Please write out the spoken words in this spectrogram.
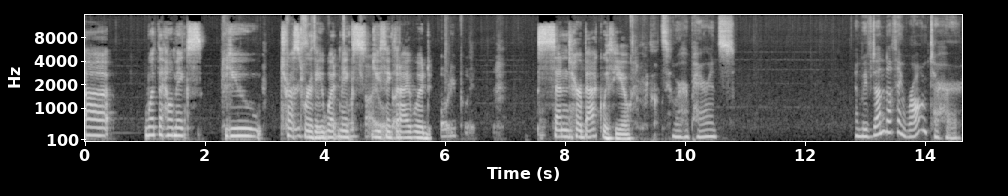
uh, what the hell makes you trustworthy? What makes you think that I would send her back with you? We're her parents, and we've done nothing wrong to her.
